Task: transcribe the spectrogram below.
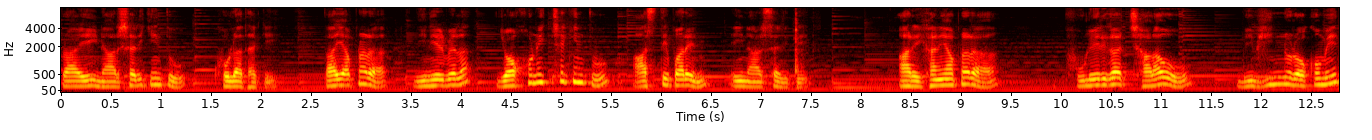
প্রায় এই নার্সারি কিন্তু খোলা থাকে। তাই আপনারা দিনের বেলা যখন ইচ্ছা কিন্তু আসতে পারেন এই নার্সারিতে। আর এখানে আপনারা ফুলের গাছ ছাড়াও বিভিন্ন রকমের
